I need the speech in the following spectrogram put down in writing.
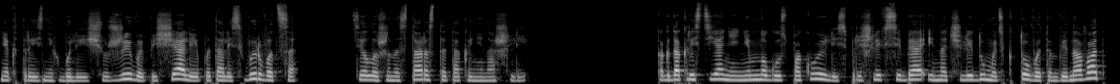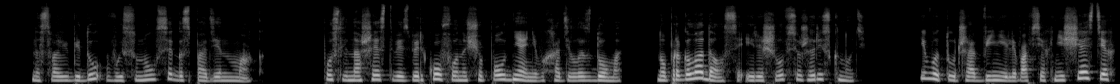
некоторые из них были еще живы, пищали и пытались вырваться. Тело жены старосты так и не нашли. Когда крестьяне немного успокоились, пришли в себя и начали думать, кто в этом виноват, на свою беду высунулся господин Мак. После нашествия зверьков он еще полдня не выходил из дома, но проголодался и решил все же рискнуть. Его тут же обвинили во всех несчастьях,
